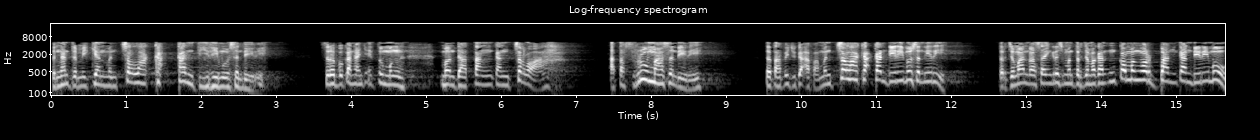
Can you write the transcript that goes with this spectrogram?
dengan demikian mencelakakan dirimu sendiri. Sudah bukan hanya itu mendatangkan celah atas rumah sendiri, tetapi juga apa? Mencelakakan dirimu sendiri. Terjemahan bahasa Inggris menerjemahkan engkau mengorbankan dirimu.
